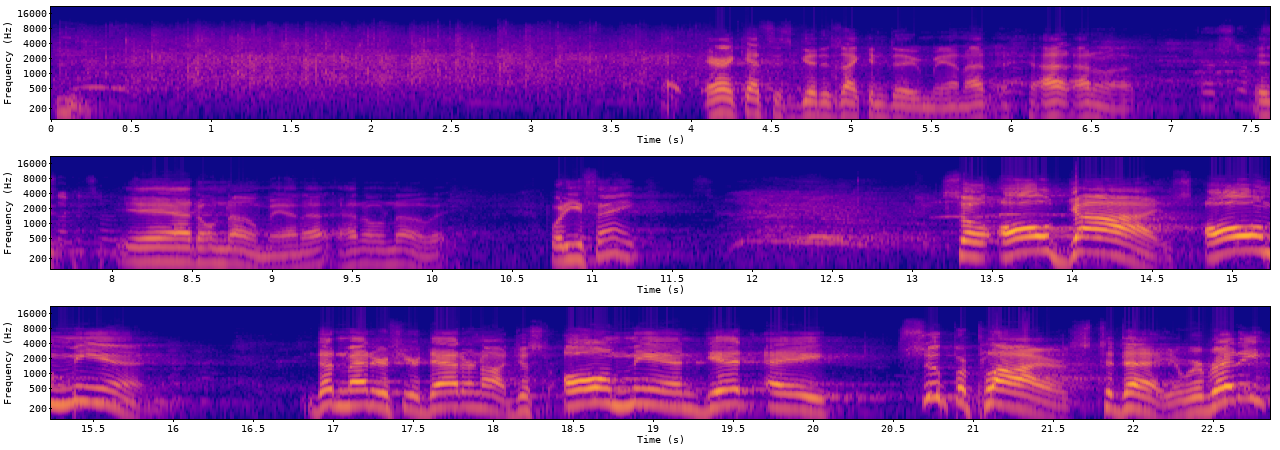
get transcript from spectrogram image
Hmm. Eric, that's as good as I can do, man. I, I, I don't know. It, yeah, I don't know, man. I, I don't know. What do you think? So, all guys, all men, doesn't matter if you're dad or not, just all men get a super pliers today. Are we ready?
